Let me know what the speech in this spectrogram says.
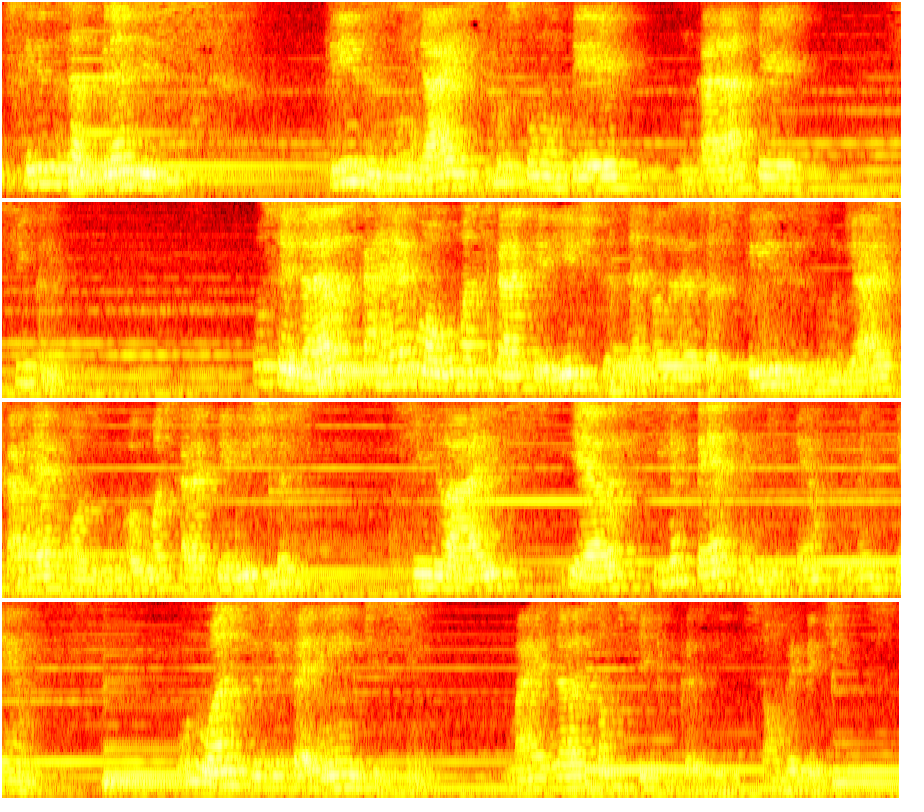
Os queridos, as grandes crises mundiais costumam ter um caráter cíclico. Ou seja, elas carregam algumas características, né? todas essas crises mundiais carregam algumas características similares e elas se repetem de tempos nuances diferentes, sim, mas elas são cíclicas e são repetidas.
